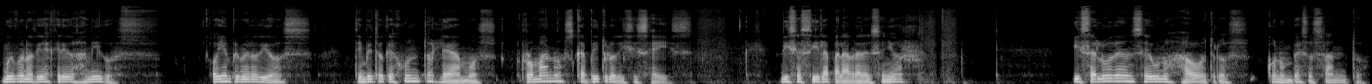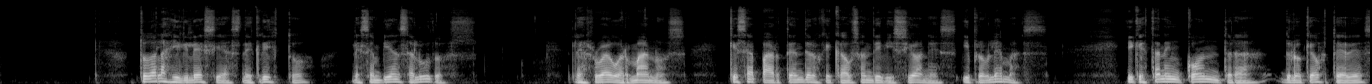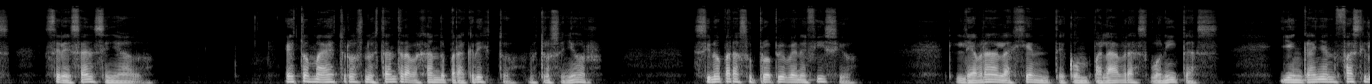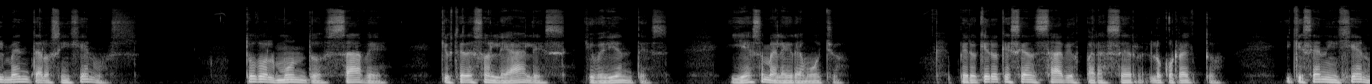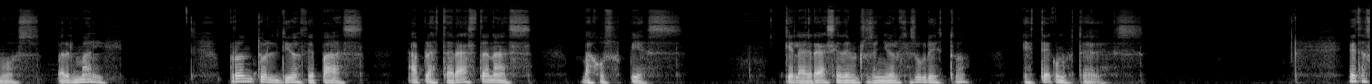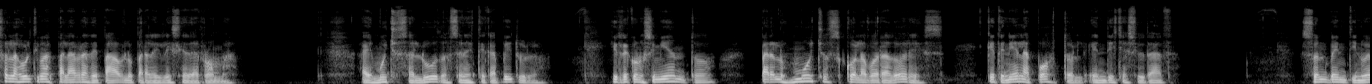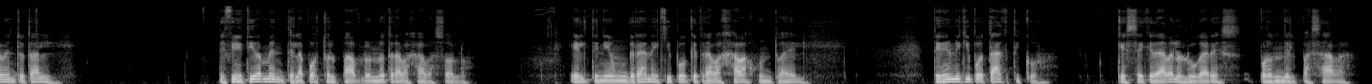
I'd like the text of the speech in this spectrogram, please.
Muy buenos días queridos amigos. Hoy en Primero Dios te invito a que juntos leamos Romanos capítulo 16. Dice así la palabra del Señor. Y salúdense unos a otros con un beso santo. Todas las iglesias de Cristo les envían saludos. Les ruego, hermanos, que se aparten de los que causan divisiones y problemas y que están en contra de lo que a ustedes se les ha enseñado. Estos maestros no están trabajando para Cristo, nuestro Señor, sino para su propio beneficio. Le hablan a la gente con palabras bonitas y engañan fácilmente a los ingenuos. Todo el mundo sabe que ustedes son leales y obedientes, y eso me alegra mucho. Pero quiero que sean sabios para hacer lo correcto y que sean ingenuos para el mal. Pronto el Dios de paz aplastará a Satanás bajo sus pies. Que la gracia de nuestro Señor Jesucristo esté con ustedes. Estas son las últimas palabras de Pablo para la iglesia de Roma. Hay muchos saludos en este capítulo y reconocimiento para los muchos colaboradores que tenía el apóstol en dicha ciudad. Son 29 en total. Definitivamente el apóstol Pablo no trabajaba solo. Él tenía un gran equipo que trabajaba junto a él. Tenía un equipo táctico que se quedaba en los lugares por donde él pasaba.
